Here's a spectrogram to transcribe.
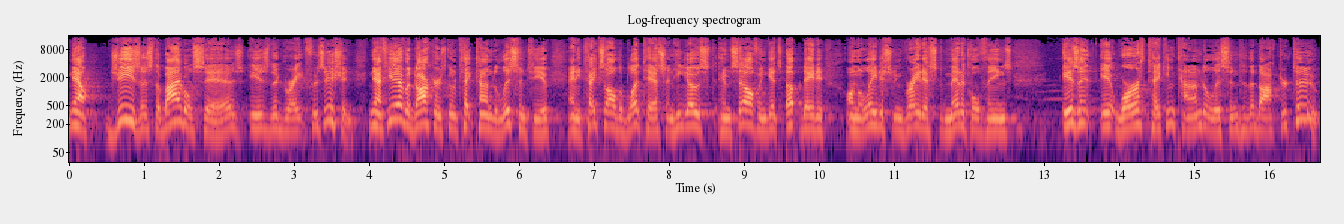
Now, Jesus, the Bible says, is the great physician. Now, if you have a doctor who's going to take time to listen to you and he takes all the blood tests and he goes himself and gets updated on the latest and greatest medical things, isn't it worth taking time to listen to the doctor too?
